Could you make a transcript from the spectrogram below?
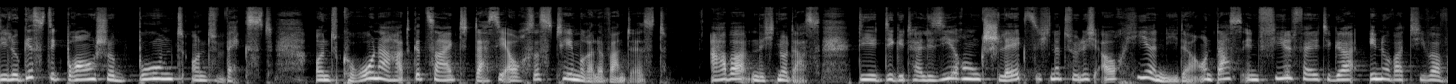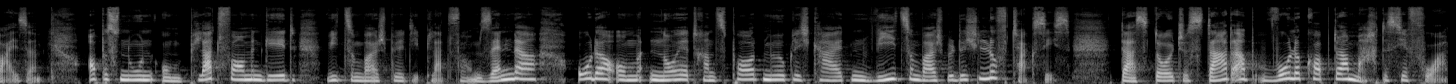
Die Logistikbranche boomt und wächst und Corona hat gezeigt, dass sie auch systemrelevant ist. Aber nicht nur das. Die Digitalisierung schlägt sich natürlich auch hier nieder und das in vielfältiger, innovativer Weise. Ob es nun um Plattformen geht, wie zum Beispiel die Plattform Sender oder um neue Transportmöglichkeiten, wie zum Beispiel durch Lufttaxis. Das deutsche Start-up Volocopter macht es hier vor.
